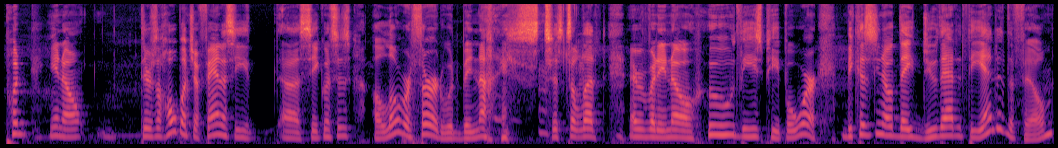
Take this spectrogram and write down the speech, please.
put you know, there's a whole bunch of fantasy uh, sequences. A lower third would be nice, just to let everybody know who these people were, because you know they do that at the end of the film.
